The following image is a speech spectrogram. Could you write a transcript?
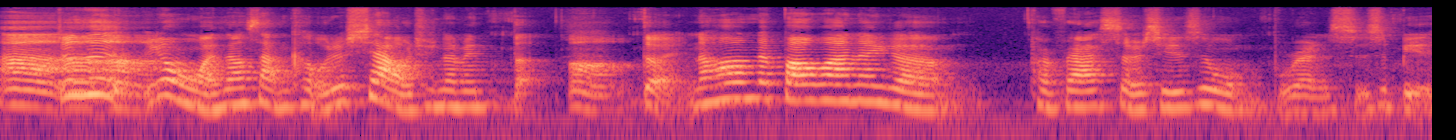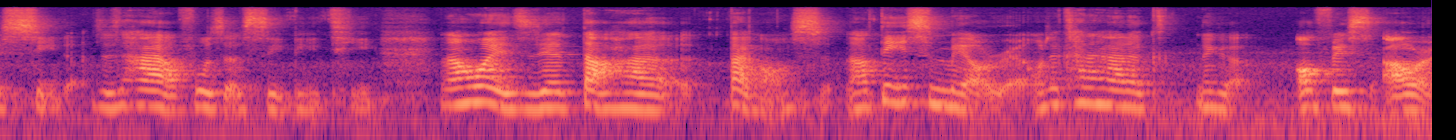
嗯就是嗯因为我晚上上课，我就下午去那边等，嗯对，然后那包括那个 professor，其实是我们不认识，是别系的，只是他有负责 CBT，然后我也直接到他的办公室，然后第一次没有人，我就看到他的那个 office hour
